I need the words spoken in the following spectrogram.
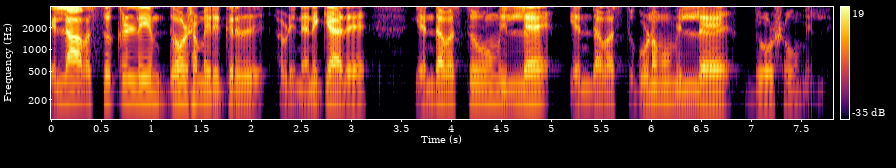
எல்லா வஸ்துக்கள்லேயும் தோஷம் இருக்கிறது அப்படின்னு நினைக்காதே. எந்த வஸ்துவும் இல்லை எந்த வஸ்து குணமும் இல்லை தோஷமும் இல்லை.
